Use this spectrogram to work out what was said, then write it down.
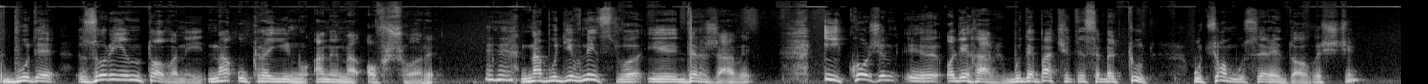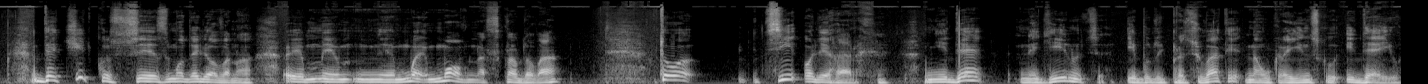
буде зорієнтований на Україну, а не на офшори, на будівництво держави, і кожен е, олігарх буде бачити себе тут, у цьому середовищі. Де чітко змодельована е, м- м- мовна складова, то ці олігархи ніде не дінуться і будуть працювати на українську ідею.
